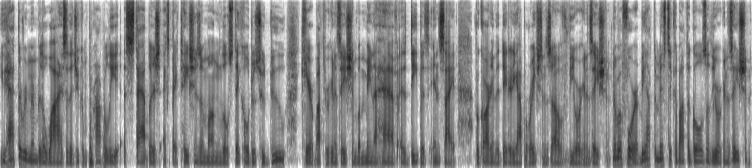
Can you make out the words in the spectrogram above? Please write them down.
you have to remember the why so that you can properly establish expectations among those stakeholders who do care about the organization but may not have as deep as insight regarding the day to day operations of the organization. Number four, be optimistic about the goals of the organization.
